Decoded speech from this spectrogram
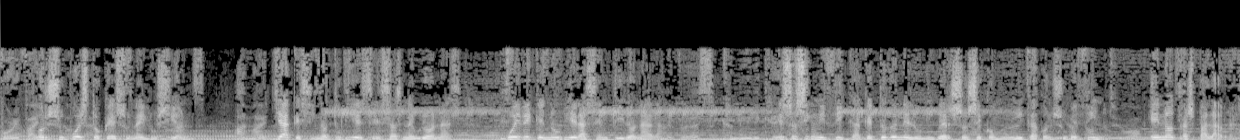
Por supuesto que es una ilusión, ya que si no tuviese esas neuronas, puede que no hubiera sentido nada. Eso significa que todo en el universo se comunica con su vecino. En otras palabras,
